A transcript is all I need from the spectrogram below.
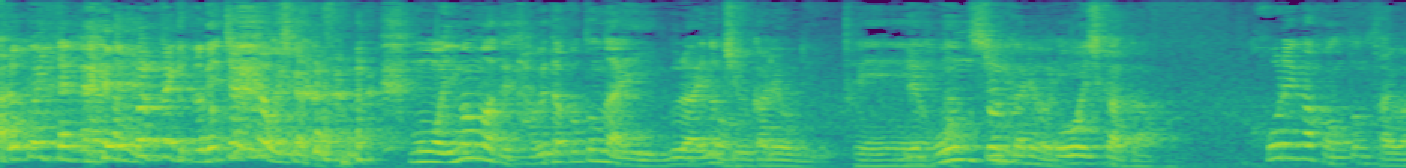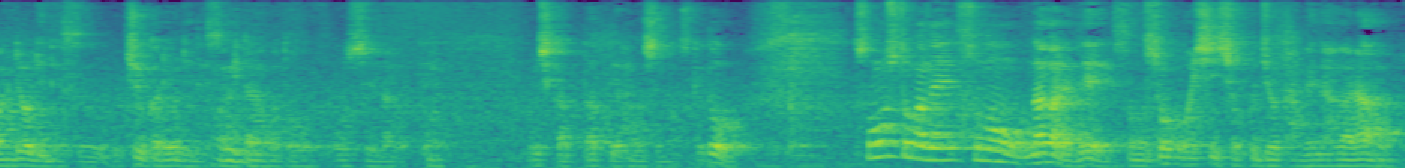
どこ行ったかなと思ったけどめちゃくちゃ美味しかったですよ。もう今まで食べたことないぐらいの中華料理。で本当に美味しかった。これが本当の台湾料理です。中華料理です。みたいなことを教えられて美味しかったっていう話なんですけどその人がねその流れでその美味しい食事を食べながら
